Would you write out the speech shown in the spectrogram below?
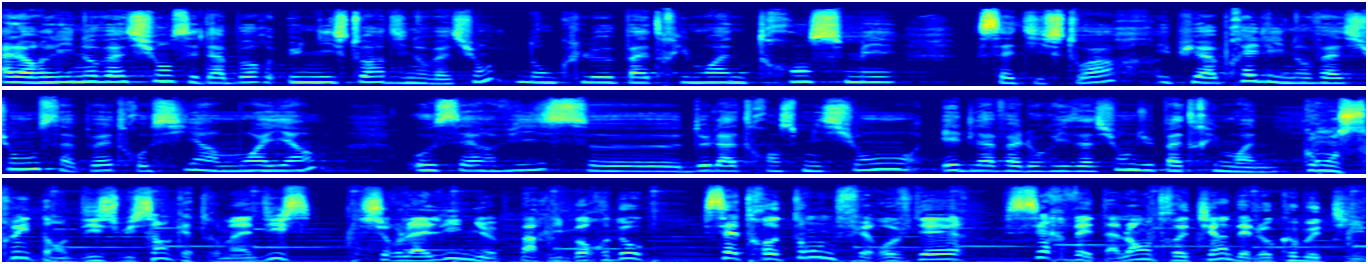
Alors l'innovation, c'est d'abord une histoire d'innovation. Donc le patrimoine transmet cette histoire. Et puis après, l'innovation, ça peut être aussi un moyen au service euh, de la transmission et de la valorisation du patrimoine. Construite en 1890 sur la ligne Paris-Bordeaux, cette rotonde ferroviaire servait à l'entretien des locomotives.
